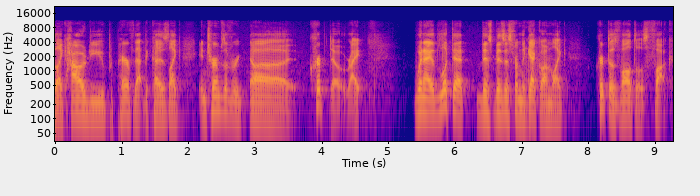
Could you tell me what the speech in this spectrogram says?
like how do you prepare for that? Because like in terms of uh, crypto, right? When I looked at this business from the get go, I'm like, crypto's volatile as fuck,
